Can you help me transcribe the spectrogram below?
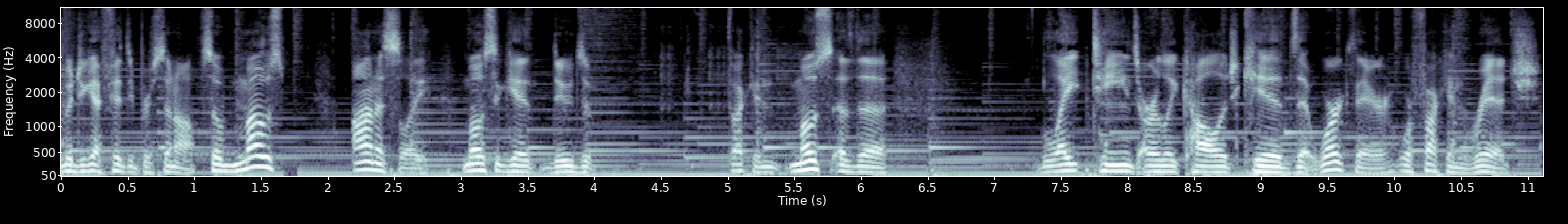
but you got 50 percent off. So most, honestly, most of get dudes, fucking most of the late teens, early college kids that work there were fucking rich,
